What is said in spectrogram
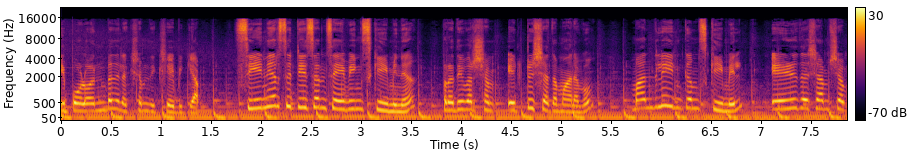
ഇപ്പോൾ ഒൻപത് ലക്ഷം നിക്ഷേപിക്കാം. സീനിയർ സിറ്റിസൺ സേവിംഗ് സ്കീമിന് പ്രതിവർഷം എട്ട് ശതമാനവും മന്ത്ലി ഇൻകം സ്കീമിൽ ഏഴ് ദശാംശം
